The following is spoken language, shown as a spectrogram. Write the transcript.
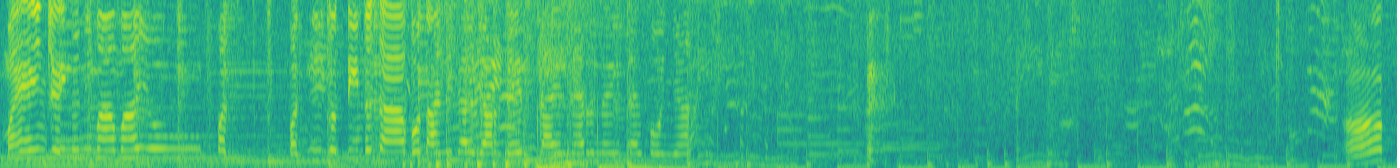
may enjoy na ni Mama yung pag pag-ikot dito sa Botanical Garden dahil meron na yung cellphone niya. Up.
